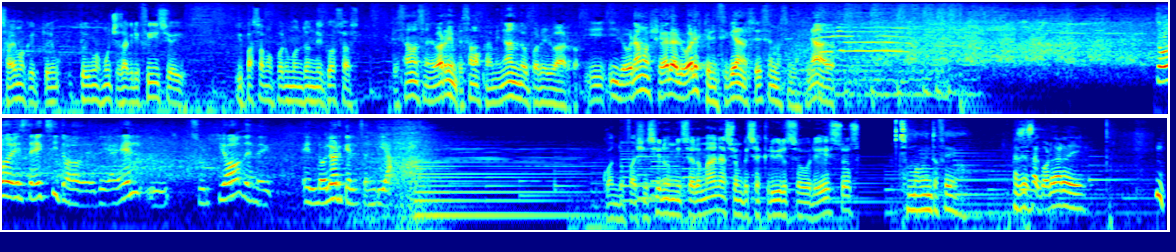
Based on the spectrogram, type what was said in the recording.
Sabemos que tu- tuvimos mucho sacrificio y, y pasamos por un montón de cosas. Empezamos en el barrio y empezamos caminando por el barro. Y, y logramos llegar a lugares que ni siquiera nos hubiésemos imaginado. todo ese éxito de, de él surgió desde el dolor que él sentía. Cuando fallecieron mis hermanas, yo empecé a escribir sobre esos. Es un momento feo. Me haces acordar de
